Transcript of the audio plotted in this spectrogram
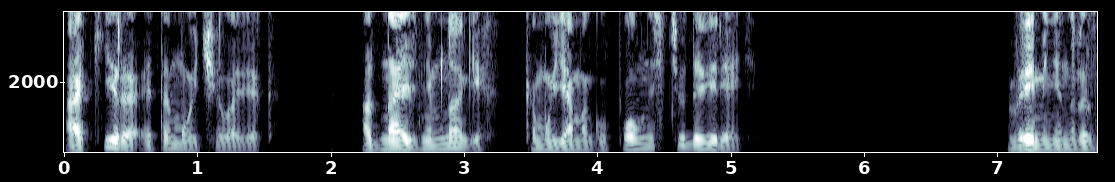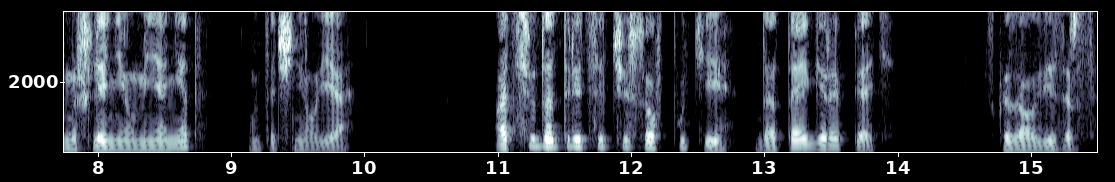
А Кира – это мой человек. Одна из немногих, кому я могу полностью доверять. «Времени на размышления у меня нет?» – уточнил я. «Отсюда 30 часов пути, до Тайгера 5», — сказал Визерс.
